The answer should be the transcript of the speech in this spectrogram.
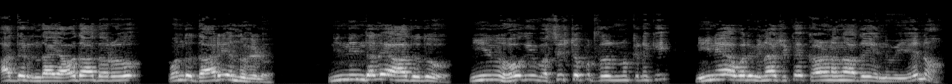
ಆದ್ದರಿಂದ ಯಾವುದಾದರೂ ಒಂದು ದಾರಿಯನ್ನು ಹೇಳು. ನಿನ್ನಿಂದಲೇ ಆದುದು. ನೀನು ಹೋಗಿ ವಸಿಷ್ಠ ಪುತ್ರರನ್ನು ಕೆಣಕಿ, ನೀನೇ ಅವರ ವಿನಾಶಕ್ಕೆ ಕಾರಣನಾದ ಎನ್ನುವೇನು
